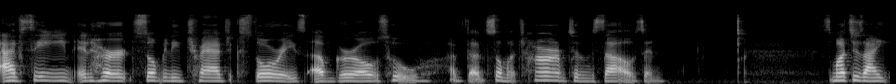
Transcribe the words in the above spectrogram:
I've seen and heard so many tragic stories of girls who have done so much harm to themselves. And as much as I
